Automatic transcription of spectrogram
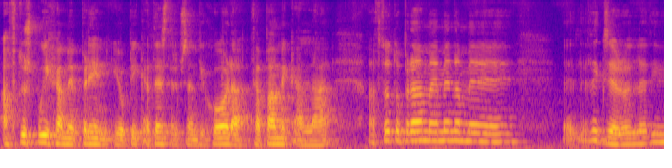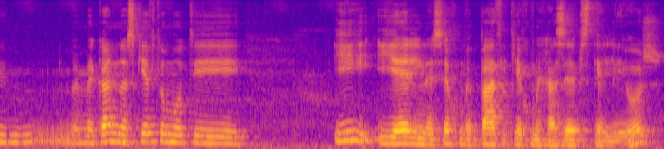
αυτούς που είχαμε πριν, οι οποίοι κατέστρεψαν τη χώρα, θα πάμε καλά. Αυτό το πράγμα εμένα με, ε, δεν ξέρω, δηλαδή με, κάνει να σκέφτομαι ότι ή οι Έλληνες έχουμε πάθει και έχουμε χαζέψει τελείως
